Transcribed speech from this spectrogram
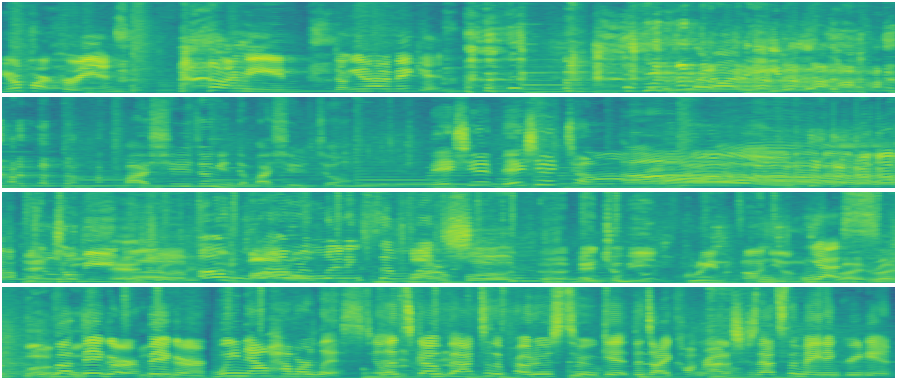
You're part Korean. I mean, don't you know how to make it? I know how to eat it. 마실정인데 마실정. 매실 매실청. anchovy. Anchovy. Uh, oh, bottle, wow, we're learning so much. Bottle for uh, anchovy green onion. Yes. Right, right. But, but bigger, bigger. We now have our list. Now let's go back to the produce to get the daikon radish, because that's the main ingredient.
